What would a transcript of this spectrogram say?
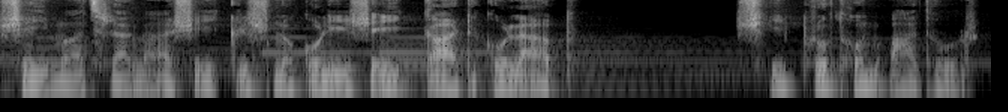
সেই মাছরাঙা, সেই কৃষ্ণকলি, সেই কাঠ গোলাপ সেই প্রথম আদর।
